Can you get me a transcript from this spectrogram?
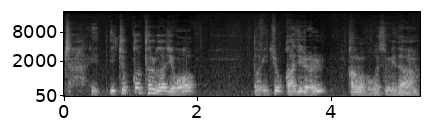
자, 이, 이쪽 끝을 가지고 또 이쪽 가지를 감아 보겠습니다.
